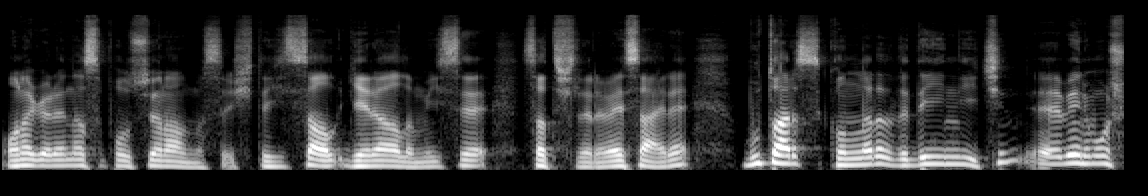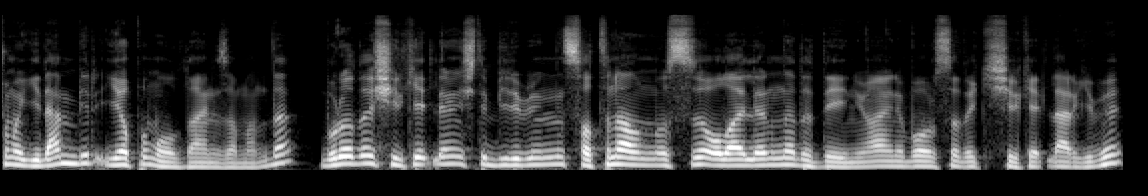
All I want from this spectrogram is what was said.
ona göre nasıl pozisyon alması, işte hisse al, geri alımı, hisse satışları vesaire. Bu tarz konulara da değindiği için e, benim hoşuma giden bir yapım oldu aynı zamanda. Burada şirketlerin işte birbirinin satın alması olaylarına da değiniyor. Aynı borsadaki şirketler gibi.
